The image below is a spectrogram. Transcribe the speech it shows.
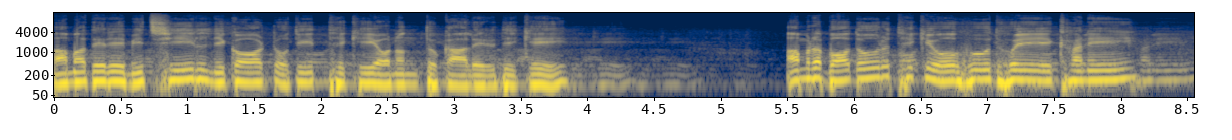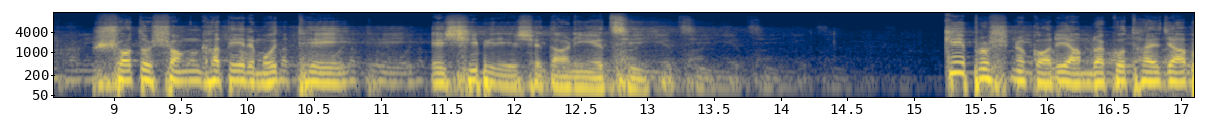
আমাদের এ মিছিল নিকট অতীত থেকে অনন্তকালের দিকে। আমরা বদর থেকে অহুদ হয়ে এখানে শত সংঘাতের মধ্যে এ শিবিরে এসে দাঁড়িয়েছি। কে প্রশ্ন করে আমরা কোথায় যাব?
